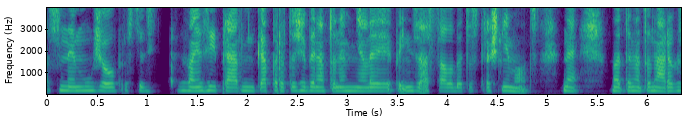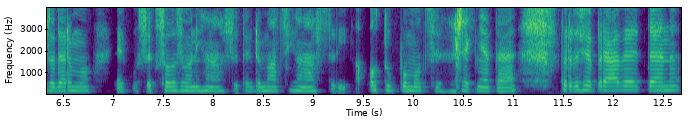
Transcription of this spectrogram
si nemůžou prostě vzít, takzvaně vzít právníka, protože by na to neměli peníze a stálo by to strašně moc. Ne, máte na to nárok zadarmo, jak u sexualizovaného násilí, tak domácího násilí. A o tu pomoci řekněte, protože právě ten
